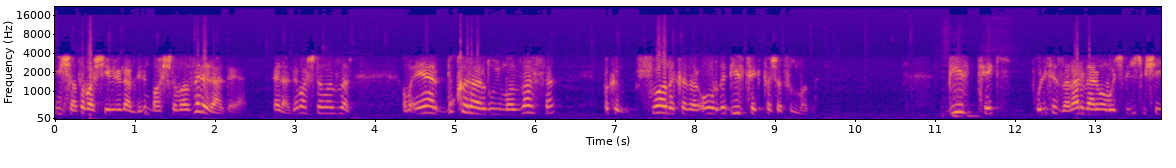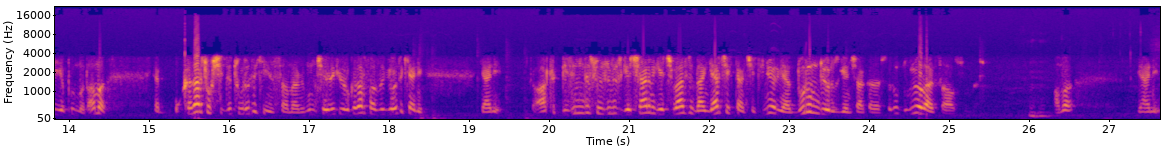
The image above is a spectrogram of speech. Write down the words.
İnşaata başlayabilirler dedim. Başlamazlar herhalde yani. Herhalde başlamazlar. Ama eğer bu kararı da uymazlarsa bakın şu ana kadar orada bir tek taş atılmadı. Bir tek polise zarar verme amaçlı hiçbir şey yapılmadı ama ya o kadar çok şiddet uğradı ki insanlar. Bunun çevredekiler o kadar fazla gördük ki hani yani artık bizim de sözümüz geçer mi geçmez mi ben gerçekten çekiniyorum. Yani durun diyoruz genç arkadaşlara duruyorlar sağ olsunlar. Ama yani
